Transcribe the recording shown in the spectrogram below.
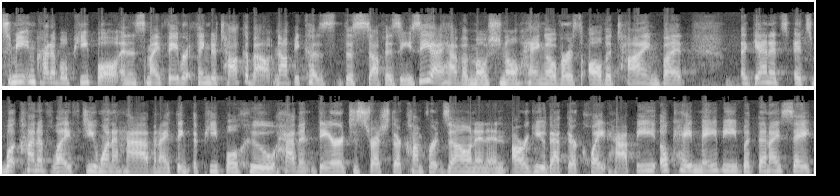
to meet incredible people. And it's my favorite thing to talk about not because this stuff is easy. I have emotional hangovers all the time but again it's it's what kind of life do you want to have? And i think the people who haven't dared to stretch their comfort zone and, and argue that they're quite happy okay maybe. But then i say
